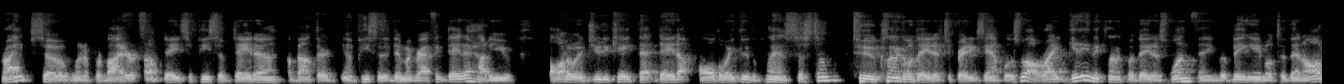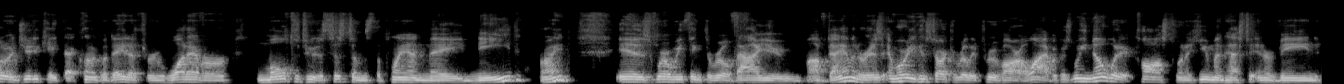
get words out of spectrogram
right? So when a provider updates a piece of data about their you know, piece of the demographic data, how do you auto adjudicate that data all the way through the plan system to clinical data. It's a great example as well, right? Getting the clinical data is one thing, but being able to then auto adjudicate that clinical data through whatever multitude of systems the plan may need, right? Is where we think the real value of Diameter is and where you can start to really prove ROI because we know what it costs when a human has to intervene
